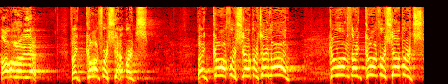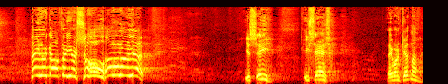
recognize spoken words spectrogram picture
Hallelujah. Thank God for shepherds. Thank God for shepherds. Amen. Come on, thank God for shepherds. They look after your soul. Hallelujah. You see, he says, they weren't getting them.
